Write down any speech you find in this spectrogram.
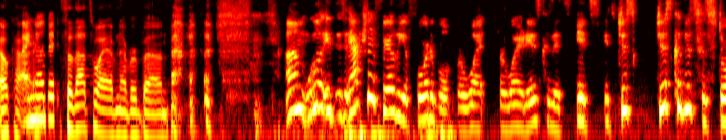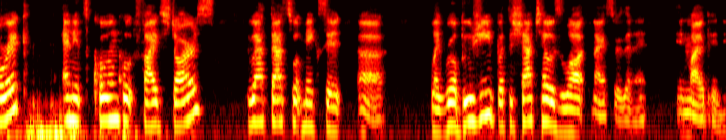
Okay. I know that- So that's why I've never been. um, well, it's actually fairly affordable for what for what it is because it's it's it's just just because it's historic and it's quote unquote five stars. That that's what makes it uh like real bougie. But the chateau is a lot nicer than it, in my opinion.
